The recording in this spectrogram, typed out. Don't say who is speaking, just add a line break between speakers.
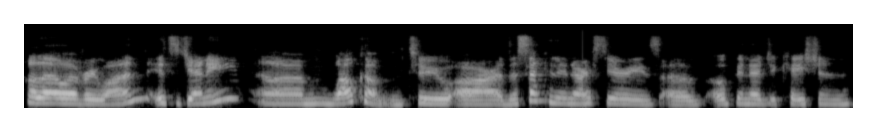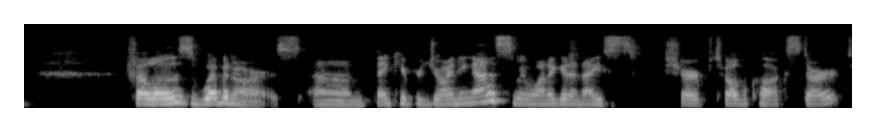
Hello, everyone. It's Jenny. Um, welcome to our the second in our series of Open Education Fellows webinars. Um, thank you for joining us. We want to get a nice sharp 12 o'clock start.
